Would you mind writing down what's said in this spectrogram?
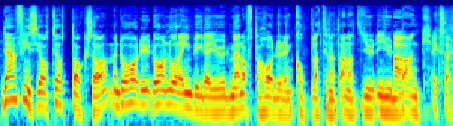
Den finns i 88 också, men då har du, du har några inbyggda ljud, men ofta har du den kopplad till något annat ljud, en ljudbank. Exakt.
